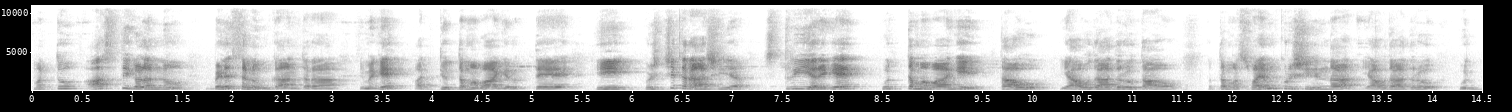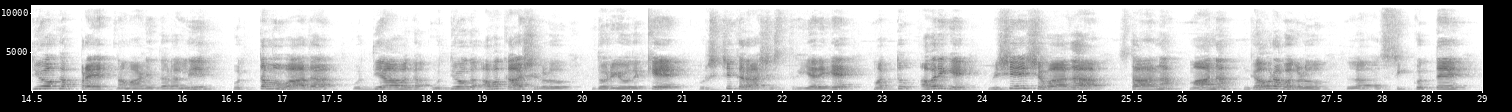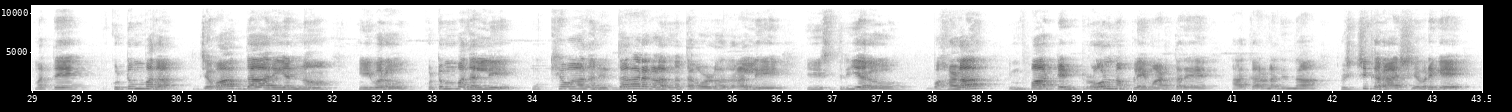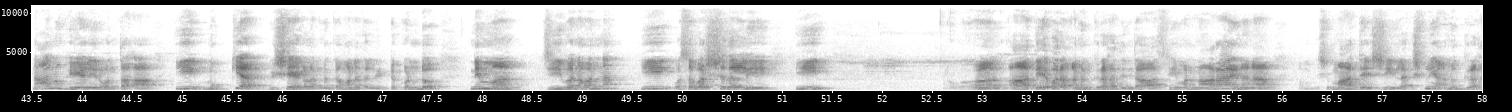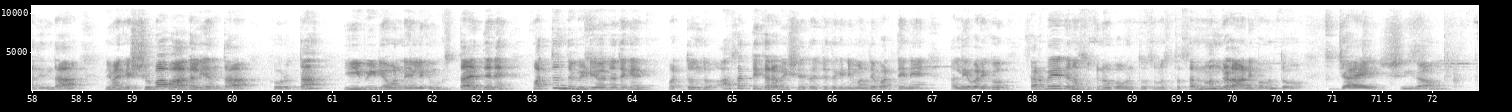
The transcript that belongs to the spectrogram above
ಮತ್ತು ಆಸ್ತಿಗಳನ್ನು ಬೆಳೆಸಲು ಮುಖಾಂತರ ನಿಮಗೆ ಅತ್ಯುತ್ತಮವಾಗಿರುತ್ತೆ. ಈ ವೃಶ್ಚಿಕ ರಾಶಿಯ ಸ್ತ್ರೀಯರಿಗೆ ಉತ್ತಮವಾಗಿ ತಾವು ಯಾವುದಾದರೂ ತಾವು ತಮ್ಮ ಸ್ವಯಂ ಕೃಷಿಯಿಂದ ಯಾವುದಾದರೂ ಉದ್ಯೋಗ ಪ್ರಯತ್ನ ಮಾಡಿದ್ದರಲ್ಲಿ ಉತ್ತಮವಾದ ಉದ್ಯಾವಗ, ಉದ್ಯೋಗ ಅವಕಾಶಗಳು ದೊರೆಯೋದಕ್ಕೆ ವೃಶ್ಚಿಕ ರಾಶಿ ಸ್ತ್ರೀಯರಿಗೆ ಮತ್ತು ಅವರಿಗೆ ವಿಶೇಷವಾದ ಸ್ಥಾನ, ಮಾನ, ಗೌರವಗಳು ಲ, ಸಿಕ್ಕುತ್ತೆ. ಮತ್ತು ಕುಟುಂಬದ ಜವಾಬ್ದಾರಿಯನ್ನು ಇವರು ಕುಟುಂಬದಲ್ಲಿ ಮುಖ್ಯವಾದ ನಿರ್ಧಾರಗಳನ್ನು ತಗೊಳ್ಳೋದರಲ್ಲಿ ಈ ಸ್ತ್ರೀಯರು ಬಹಳ ಇಂಪಾರ್ಟೆಂಟ್ ರೋಲ್ನ ಪ್ಲೇ ಮಾಡ್ತಾರೆ. ಆ ಕಾರಣದಿಂದ ವೃಶ್ಚಿಕ ರಾಶಿಯವರಿಗೆ ನಾನು ಹೇಳಿರುವಂತಹ ಈ ಮುಖ್ಯ ವಿಷಯಗಳನ್ನು ಗಮನದಲ್ಲಿಟ್ಟುಕೊಂಡು ನಿಮ್ಮ ಜೀವನವನ್ನು ಈ ಹೊಸ ವರ್ಷದಲ್ಲಿ ಈ ಆ, ದೇವರ ಅನುಗ್ರಹದಿಂದ ಶ್ರೀಮನ್ನಾರಾಯಣನ ಮಾತೆ ಶ್ರೀ ಲಕ್ಷ್ಮಿಯ ಅನುಗ್ರಹದಿಂದ ನಿಮಗೆ ಶುಭವಾಗಲಿ ಅಂತ ಕೋರುತ್ತಾ ಈ ವಿಡಿಯೋವನ್ನು ಇಲ್ಲಿಗೆ ಮುಗಿಸ್ತಾ ಇದ್ದೇನೆ. ಮತ್ತೊಂದು ವಿಡಿಯೋ ಜೊತೆಗೆ ಮತ್ತೊಂದು ಆಸಕ್ತಿಕರ ವಿಷಯದ ಜೊತೆಗೆ ನಿಮ್ಮೊಂದೆ ಬರ್ತೇನೆ. ಅಲ್ಲಿಯವರೆಗೂ ಸರ್ವೇ ಜನ ಸುಖಿನೋ ಭವಂತು, ಸಮಸ್ತ ಸನ್ಮಂಗಳಾನಿ ಭವಂತು ಜೈ ಶ್ರೀರಾಮ್.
